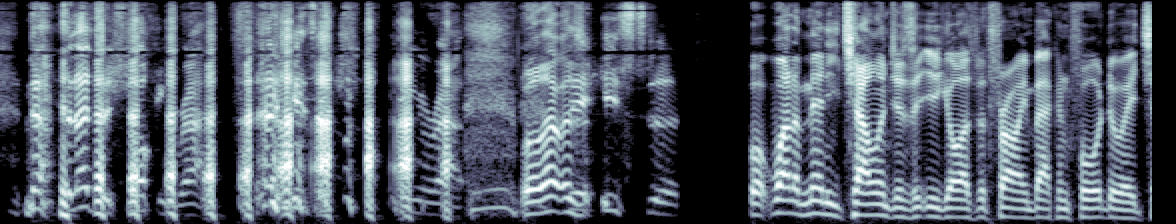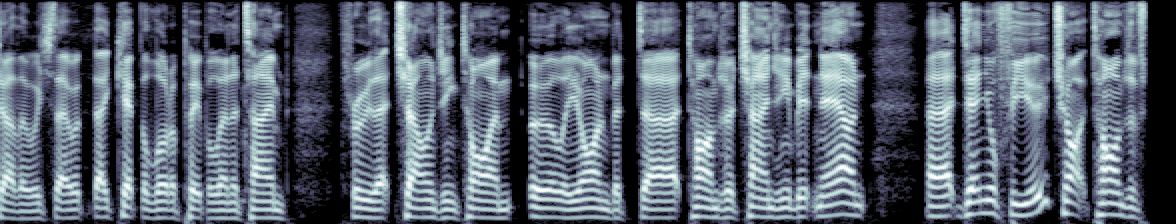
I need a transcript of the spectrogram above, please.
no, but that's a shocking rap. That is a shocking rap. Well, that was uh, well, one of many challenges that you guys were throwing back and forward to each other, which they were, they kept a lot of people entertained through that challenging time early on. But uh, times are changing a bit now. And uh, Daniel, for you, ch- times have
